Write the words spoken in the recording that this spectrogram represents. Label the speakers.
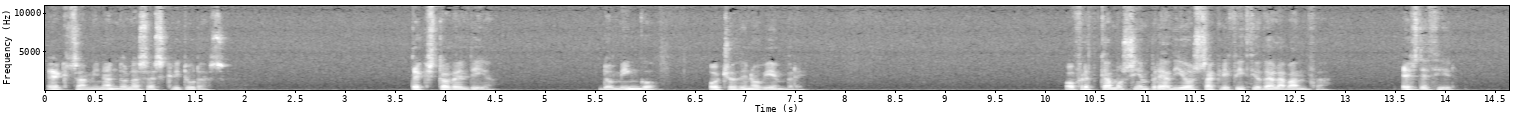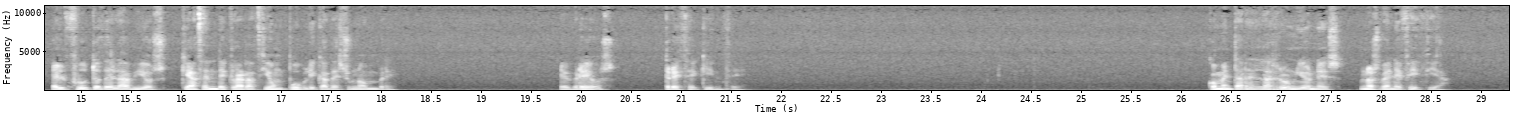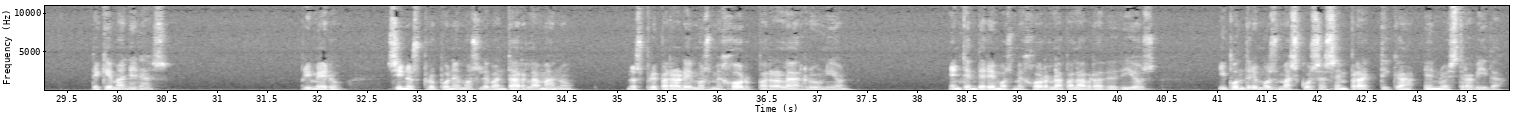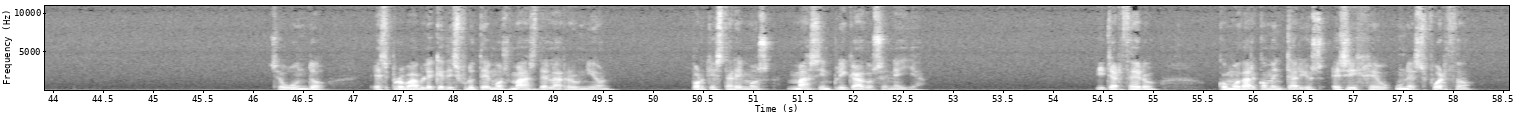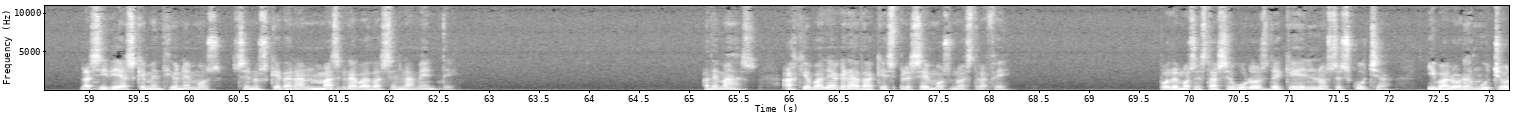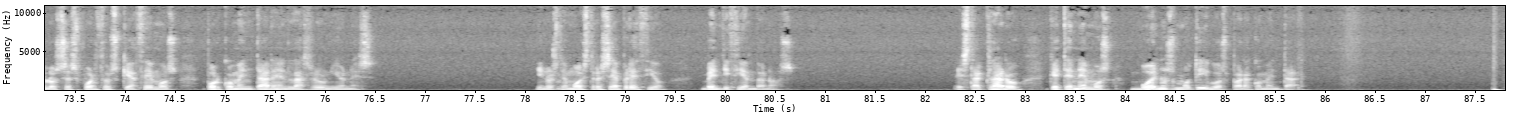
Speaker 1: Examinando las Escrituras. Texto del día. Domingo 8 de noviembre. Ofrezcamos siempre a Dios sacrificio de alabanza, es decir, el fruto de labios que hacen declaración pública de su nombre. Hebreos 13:15. Comentar en las reuniones nos beneficia. ¿De qué maneras? Primero, si nos proponemos levantar la mano, nos prepararemos mejor para la reunión. Entenderemos mejor la palabra de Dios y pondremos más cosas en práctica en nuestra vida. Segundo, es probable que disfrutemos más de la reunión, porque estaremos más implicados en ella. Y tercero, como dar comentarios exige un esfuerzo, las ideas que mencionemos se nos quedarán más grabadas en la mente. Además, a Jehová le agrada que expresemos nuestra fe. Podemos estar seguros de que Él nos escucha y valora mucho los esfuerzos que hacemos por comentar en las reuniones. Y nos demuestra ese aprecio bendiciéndonos. Está claro que tenemos buenos motivos para comentar.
